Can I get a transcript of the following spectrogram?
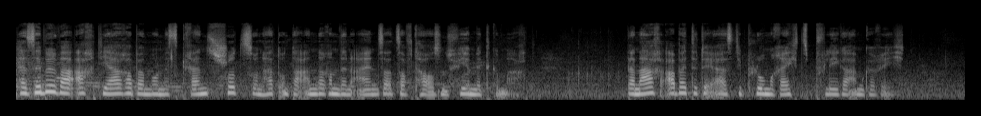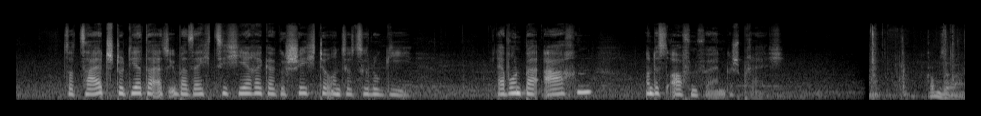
Herr Sibbel war acht Jahre beim Bundesgrenzschutz und hat unter anderem den Einsatz auf 1004 mitgemacht. Danach arbeitete er als Diplom-Rechtspfleger am Gericht. Zurzeit studiert er als über 60-Jähriger Geschichte und Soziologie. Er wohnt bei Aachen und ist offen für ein Gespräch. Kommen Sie rein.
